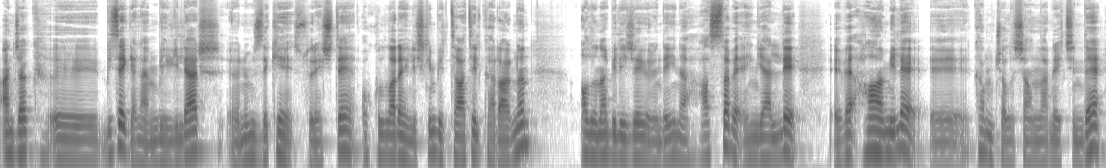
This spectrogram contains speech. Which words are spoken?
Ancak e, bize gelen bilgiler önümüzdeki süreçte okullara ilişkin bir tatil kararının alınabileceği yönünde yine hasta ve engelli e, ve hamile e, kamu çalışanları için de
